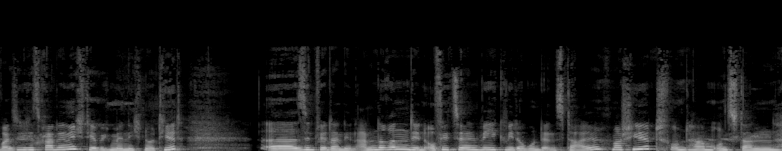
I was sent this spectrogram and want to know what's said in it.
weiß ich jetzt gerade nicht, die habe ich mir nicht notiert, äh, sind wir dann den anderen, den offiziellen Weg wieder runter ins Tal marschiert und haben uns dann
